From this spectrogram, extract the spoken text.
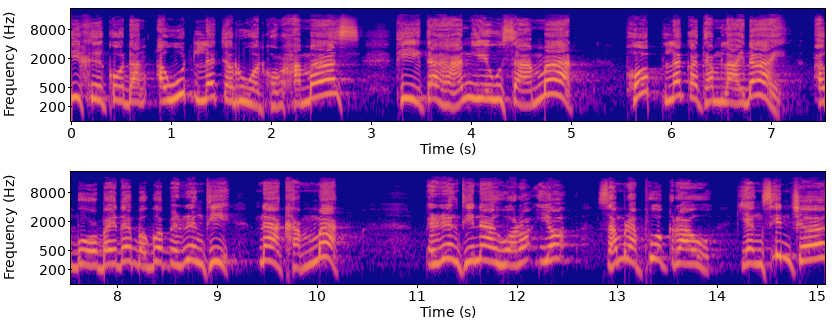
นี่คือโกดังอาวุธและจรวดของฮามาส ที่ทหารยิวสามารถพบและก็ทำลายได้ อบูอุบัยดาบอกว่าเป็นเรื่องที่น่าขำมาก เป็นเรื่องที่น่าหัวเราะเยาะสำหรับพวกเราอย่างสิ้นเชิง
